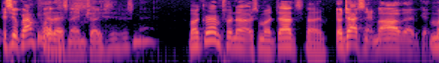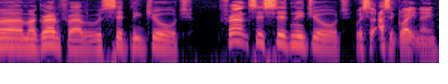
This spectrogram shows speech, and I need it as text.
it's your grandfather's You know. name, Joseph, isn't it? My grandfather, no, was my dad's name. Your dad's name. Ah, there we go. My, my grandfather was Sidney George. Francis Sidney George. Well, so That's a great name.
